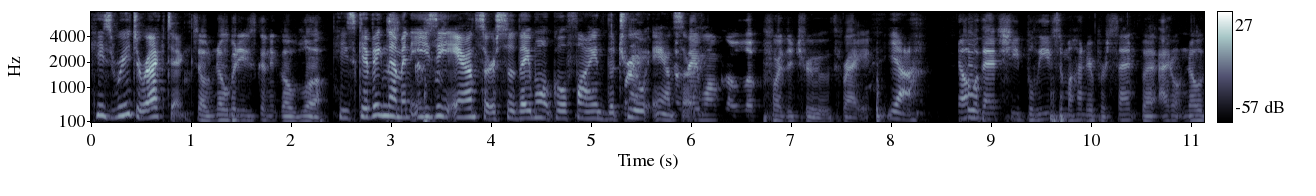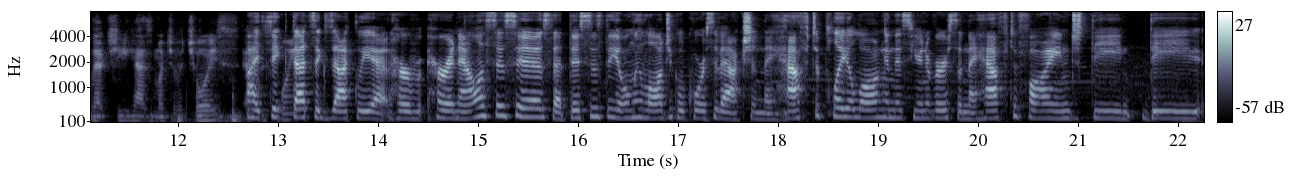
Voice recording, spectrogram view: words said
He's redirecting. So nobody's going to go look. He's giving them an easy answer, so they won't go find the true Right. answer. So they won't go look for the truth, right? Yeah, Know that she believes him 100%, but I don't know that she has much of a choice. I think point. that's exactly it. Her her analysis is that this is the only logical course of action. They have to play along in this universe, and they have to find the the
